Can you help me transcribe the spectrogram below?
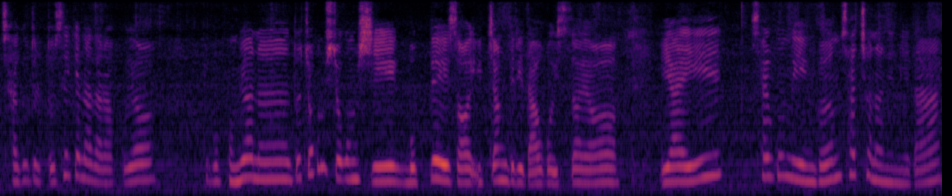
자구들도 3개나 달았고요. 그리고 보면은 또 조금씩 조금씩 목대에서 입장들이 나오고 있어요. 이 아이 살구미인 금 4,000원입니다.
